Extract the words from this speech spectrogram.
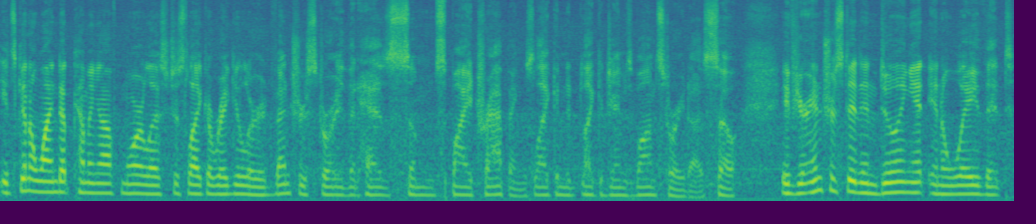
it's gonna wind up coming off more or less just like a regular adventure story that has some spy trappings, like in, like a James Bond story does. So, if you're interested in doing it in a way that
